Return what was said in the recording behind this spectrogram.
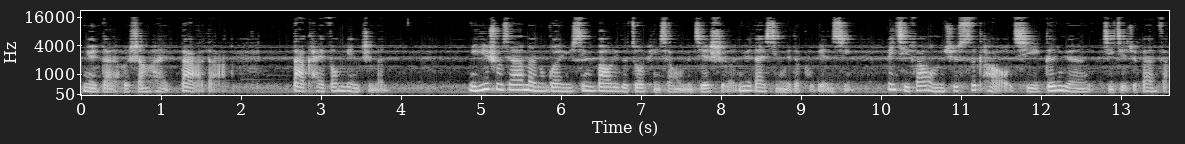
虐待和伤害大大大开方便之门。女艺术家们关于性暴力的作品向我们揭示了虐待行为的普遍性，并启发我们去思考其根源及解决办法，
